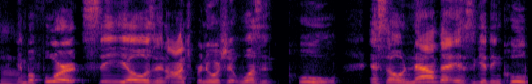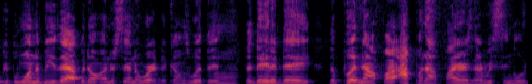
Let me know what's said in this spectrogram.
Mm-hmm. And before CEOs and entrepreneurship wasn't cool. And so now that it's getting cool, people want to be that, but don't understand the work that comes with it. Mm. The day to day, the putting out fire. I put out fires every single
